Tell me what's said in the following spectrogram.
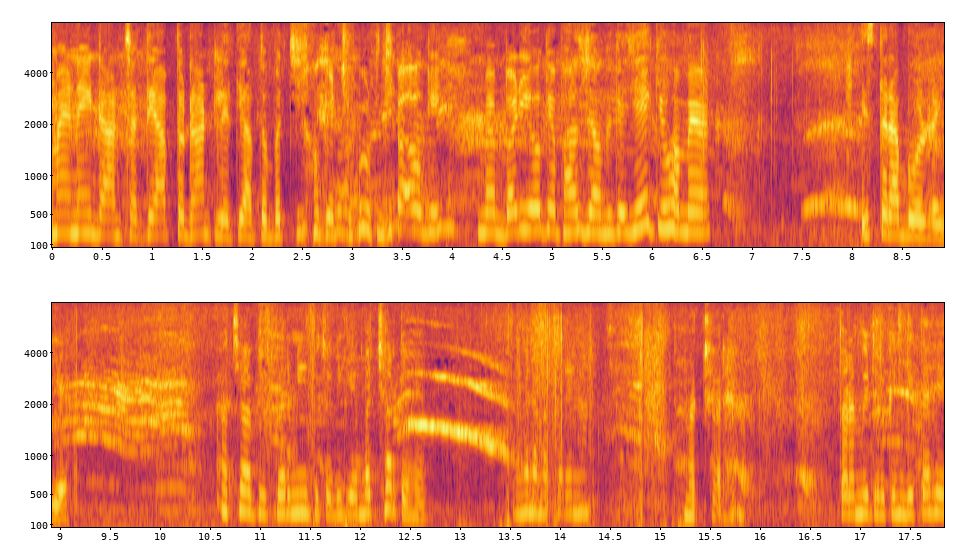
मैं नहीं डांट सकती आप तो डांट लेती आप तो बच्ची होके छूट जाओगी। मैं बड़ी होके फंस जाऊँगी कि ये क्यों हमें इस तरह बोल रही है? अच्छा अभी गर्मी तो चली गई मच्छर तो है। है ना मच्छर है ना। मच्छर है। तोरा मीटर कहीं देता है?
